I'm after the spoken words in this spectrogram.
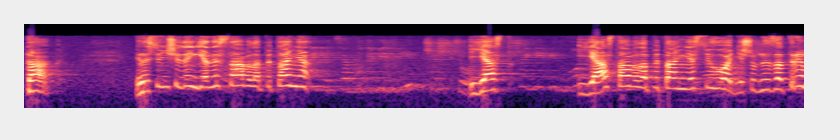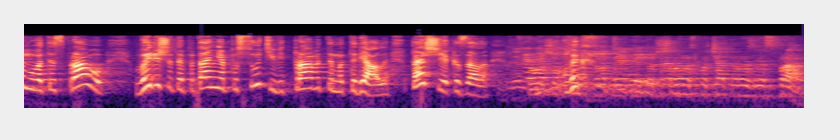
Так. І на сьогоднішній день я не ставила питання. Це буде відвід чи що? Я, я ставила питання сьогодні, щоб не затримувати справу, вирішити питання по суті, відправити матеріали. Перше, я казала, Для того, щоб Ви- зробити, то треба розпочати розгляд справи.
